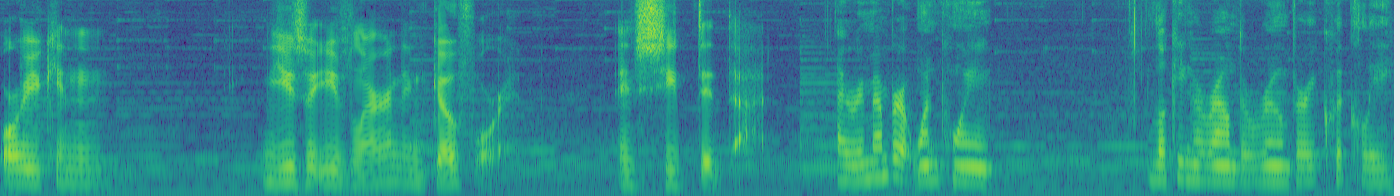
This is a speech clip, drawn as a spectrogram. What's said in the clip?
Or you can use what you've learned and go for it. And she did that. I remember at one point looking around the room very quickly,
